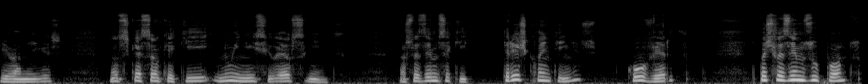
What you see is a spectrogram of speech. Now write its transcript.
Viva amigas. Não se esqueçam que aqui no início é o seguinte. Nós fazemos aqui três correntinhas com o verde. Depois fazemos o ponto.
